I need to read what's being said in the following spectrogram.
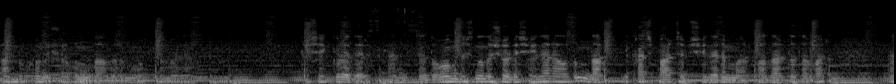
Ben bir konuşur bunu da alırım muhtemelen. Teşekkür ederiz kendisine de. Onun dışında da şöyle şeyler aldım da birkaç parça bir şeylerim var. Pazarda da var. Ee,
